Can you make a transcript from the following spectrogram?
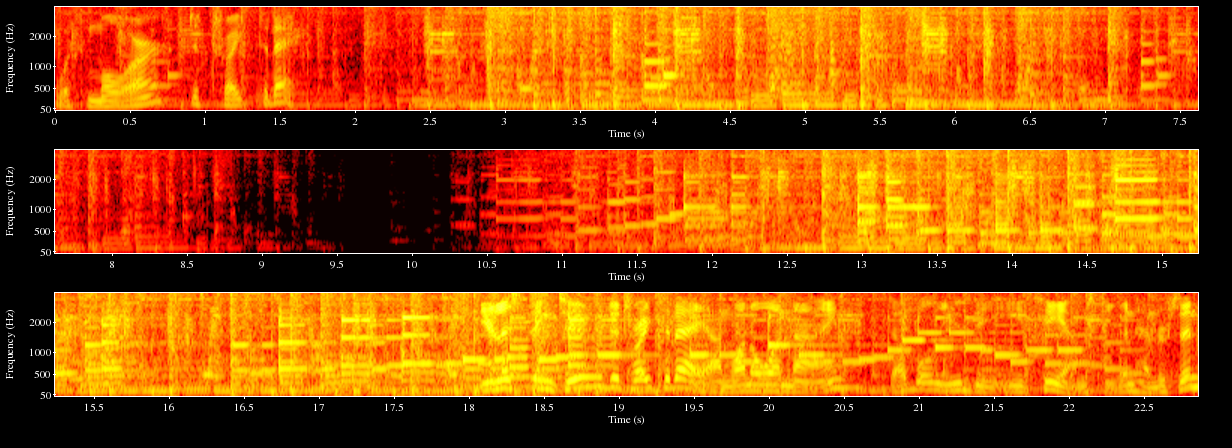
with more Detroit Today. Listening to Detroit Today on 1019 WDET. I'm Stephen Henderson.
